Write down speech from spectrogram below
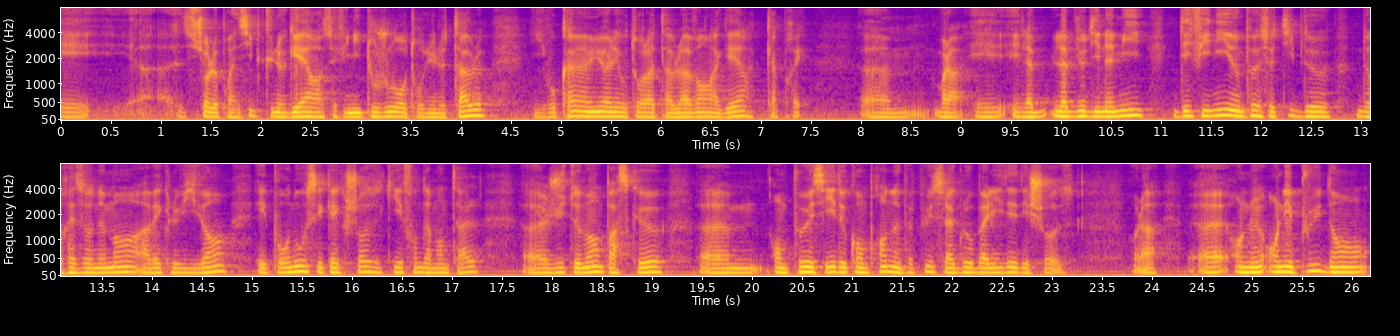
euh, sur le principe qu'une guerre se finit toujours autour d'une table, il vaut quand même mieux aller autour de la table avant la guerre qu'après. Euh, voilà. Et, la, biodynamie définit un peu ce type de, raisonnement avec le vivant. Et pour nous, c'est quelque chose qui est fondamental, justement parce que on peut essayer de comprendre un peu plus la globalité des choses. Voilà. Euh, on n'est plus dans,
